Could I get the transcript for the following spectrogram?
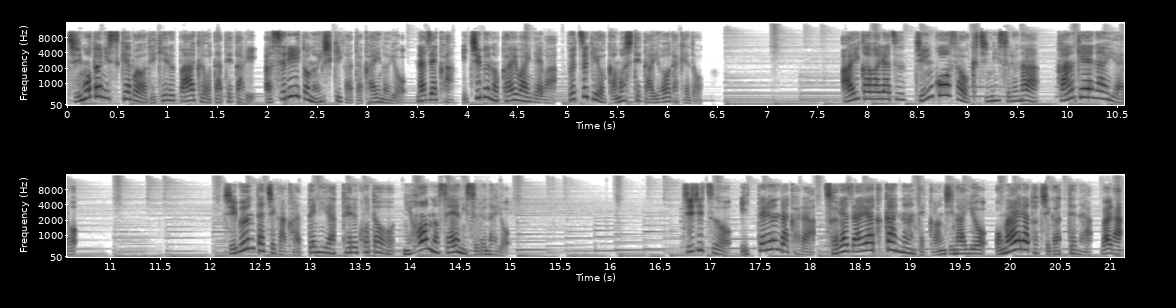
地元にスケボーできるパークを建てたり、アスリートの意識が高いのよ。なぜか一部の界隈では物議を醸してたようだけど。相変わらず人口差を口にするな。関係ないやろ。自分たちが勝手にやってることを日本のせいにするなよ。事実を言ってるんだから、そりゃ罪悪感なんて感じないよ。お前らと違ってな、わら。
